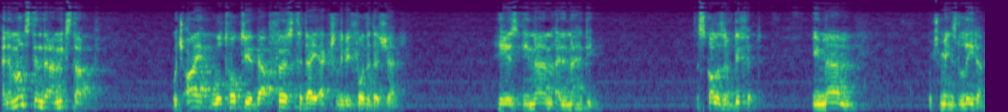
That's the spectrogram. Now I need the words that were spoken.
And amongst them that are mixed up, which I will talk to you about first today actually before the Dajjal. He is Imam al-Mahdi. The scholars have differed. Imam, which means leader.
